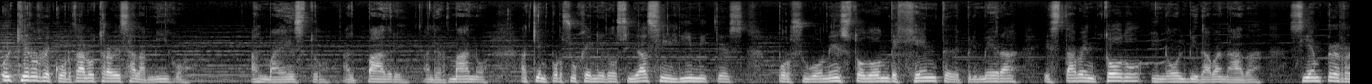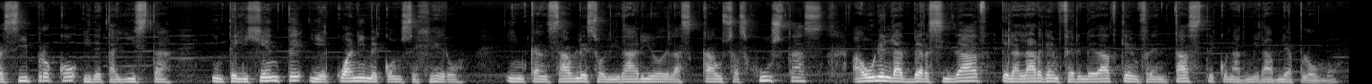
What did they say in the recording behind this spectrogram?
Hoy quiero recordar otra vez al amigo, al maestro, al padre, al hermano, a quien por su generosidad sin límites, por su honesto don de gente de primera, estaba en todo y no olvidaba nada, siempre recíproco y detallista, inteligente y ecuánime consejero, incansable solidario de las causas justas, aun en la adversidad de la larga enfermedad que enfrentaste con admirable aplomo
